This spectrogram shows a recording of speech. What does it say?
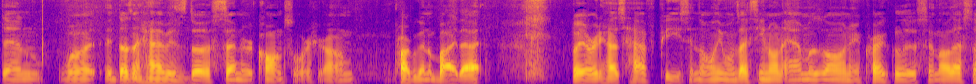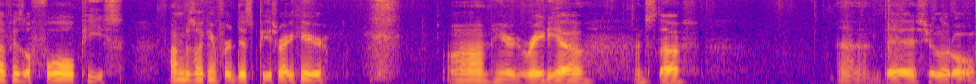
Then what it doesn't have is the center console here. I'm probably gonna buy that but it already has half piece and the only ones I've seen on Amazon and Craigslist and all that stuff is a full piece. I'm just looking for this piece right here. Um here's radio and stuff. Uh, this your little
